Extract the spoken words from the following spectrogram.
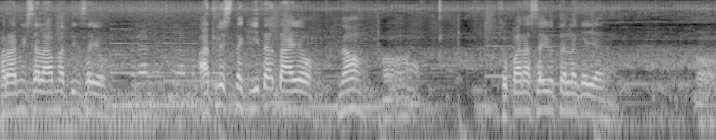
Maraming salamat din sa'yo. Maraming salamat. At least nakita tayo, no? Oo. So para sa'yo talaga yan. Oo.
